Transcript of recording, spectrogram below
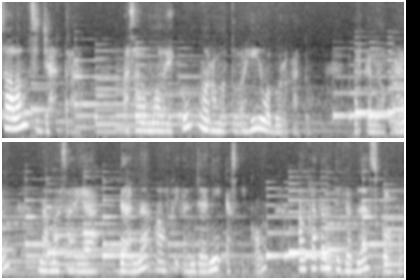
Salam sejahtera. Assalamualaikum warahmatullahi wabarakatuh. Perkenalkan, nama saya Dana Alfi Anjani SIKOM, Angkatan 13 Kelompok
